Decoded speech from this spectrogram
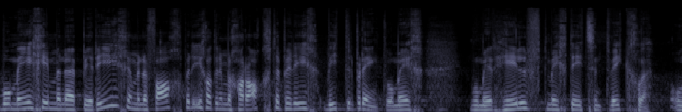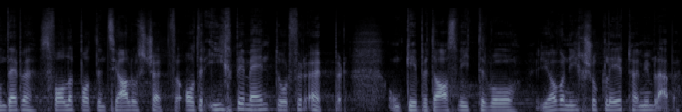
der mich in einem Bereich, in einem Fachbereich oder in einem Charakterbereich weiterbringt, wo, mich, wo mir hilft, mich dort zu entwickeln und eben das volle Potenzial auszuschöpfen. Oder ich bin Mentor für jemanden und gebe das weiter, was ja, ich schon gelernt habe in meinem Leben.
